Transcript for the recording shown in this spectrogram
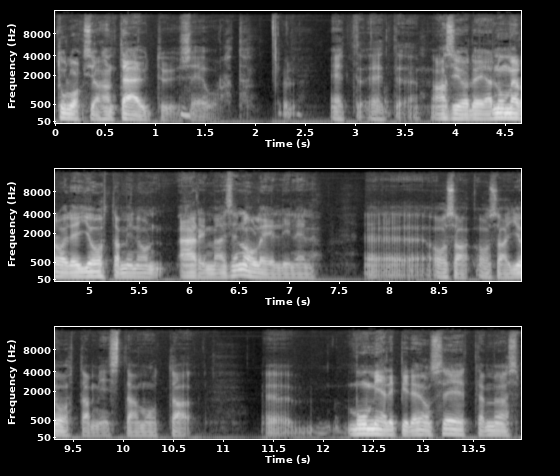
tuloksiahan täytyy seurata. Kyllä. Et, et asioiden ja numeroiden johtaminen on äärimmäisen oleellinen osa, osa johtamista, mutta mun mielipide on se, että myös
